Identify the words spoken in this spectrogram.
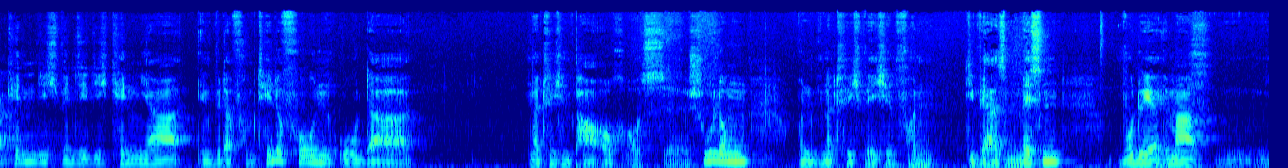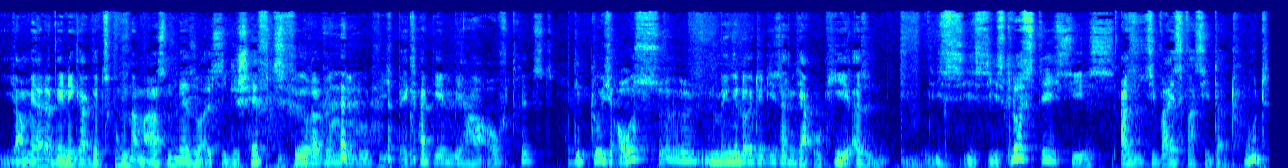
Hörer kennen dich, wenn sie dich kennen, ja entweder vom Telefon oder natürlich ein paar auch aus äh, Schulungen und natürlich welche von diversen Messen, wo du ja immer ja mehr oder weniger gezwungenermaßen mehr so als die Geschäftsführerin der Ludwig Becker GmbH auftrittst. Es gibt durchaus äh, eine Menge Leute, die sagen, ja okay, also die, ist, sie ist lustig, sie ist, also sie weiß, was sie da tut,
